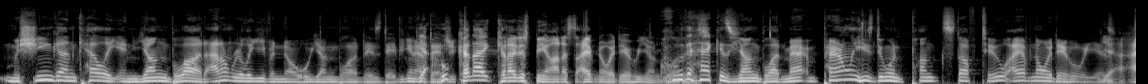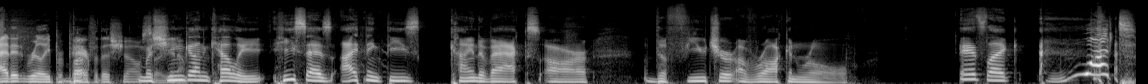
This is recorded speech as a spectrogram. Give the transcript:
Machine Gun Kelly and Yungblud. I don't really even know who Yungblud is, Dave. You're gonna have yeah, to. who, can I can I just be honest? I have no idea who Yungblud. who the is. heck is Yungblud? Ma- apparently, he's doing punk stuff too. I have no idea who he is. Yeah, I didn't really prepare But for this show. so, Machine you know. Gun Kelly, he says, I think these kind of acts are the future of rock and roll. It's like What?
